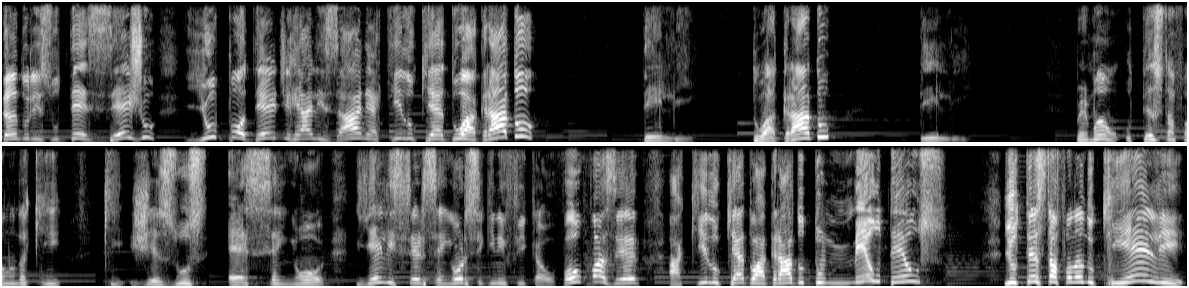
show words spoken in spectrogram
dando-lhes o desejo e o poder de realizarem aquilo que é do agrado dele. Do agrado dele. Meu irmão, o texto está falando aqui que Jesus é Senhor. E Ele ser Senhor significa: eu vou fazer aquilo que é do agrado do meu Deus. E o texto está falando que Ele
